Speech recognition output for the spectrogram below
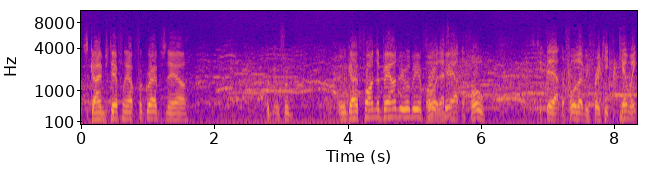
This game's definitely up for grabs now. Looking for. We'll go find the boundary. Will be a free Oh, that's kick. out the full. Kicked it out the full. That'll be free kick to Kenwick.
